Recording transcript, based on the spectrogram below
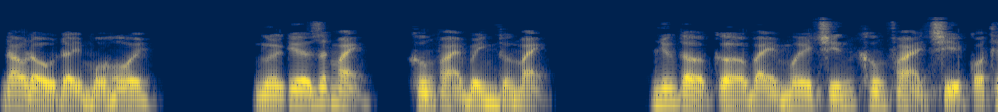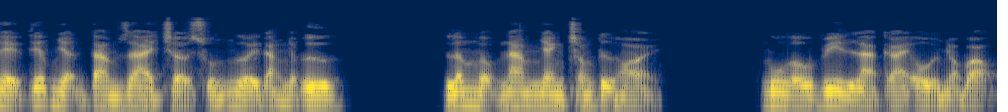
đau đầu đầy mồ hôi. Người kia rất mạnh, không phải bình thường mạnh. Nhưng tờ cờ bảy mươi chín không phải chỉ có thể tiếp nhận tam giai trở xuống người đang nhập ư? Lâm ngọc nam nhanh chóng tự hỏi. Ngu hấu vi là cái ổ nhỏ bọng.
